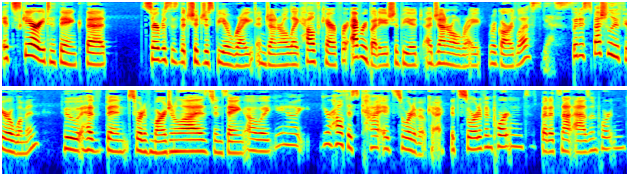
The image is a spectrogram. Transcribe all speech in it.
it's scary to think that services that should just be a right in general, like healthcare for everybody, should be a, a general right regardless. Yes. But especially if you're a woman who have been sort of marginalized and saying, "Oh, like you know, your health is kind, it's sort of okay. It's sort of important, but it's not as important."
